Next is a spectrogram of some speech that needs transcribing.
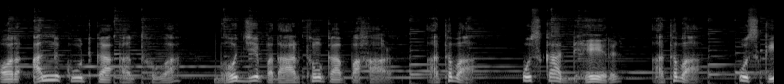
और अन्नकूट का अर्थ हुआ भोज्य पदार्थों का पहाड़ अथवा उसका ढेर अथवा उसकी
